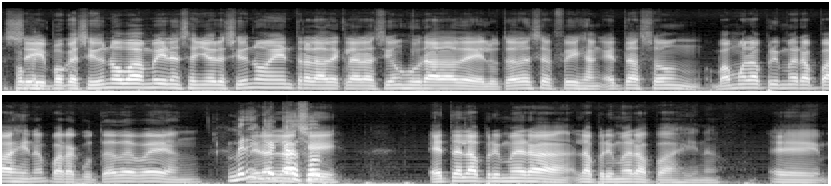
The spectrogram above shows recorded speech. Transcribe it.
Sí, porque si uno va, miren señores, si uno entra a la declaración jurada de él, ustedes se fijan, estas son, vamos a la primera página para que ustedes vean. Miren qué caso- aquí. Esta es la primera, la primera página. Eh,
